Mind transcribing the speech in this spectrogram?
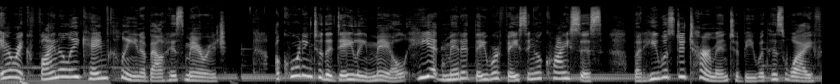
Eric finally came clean about his marriage. According to the Daily Mail, he admitted they were facing a crisis, but he was determined to be with his wife.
